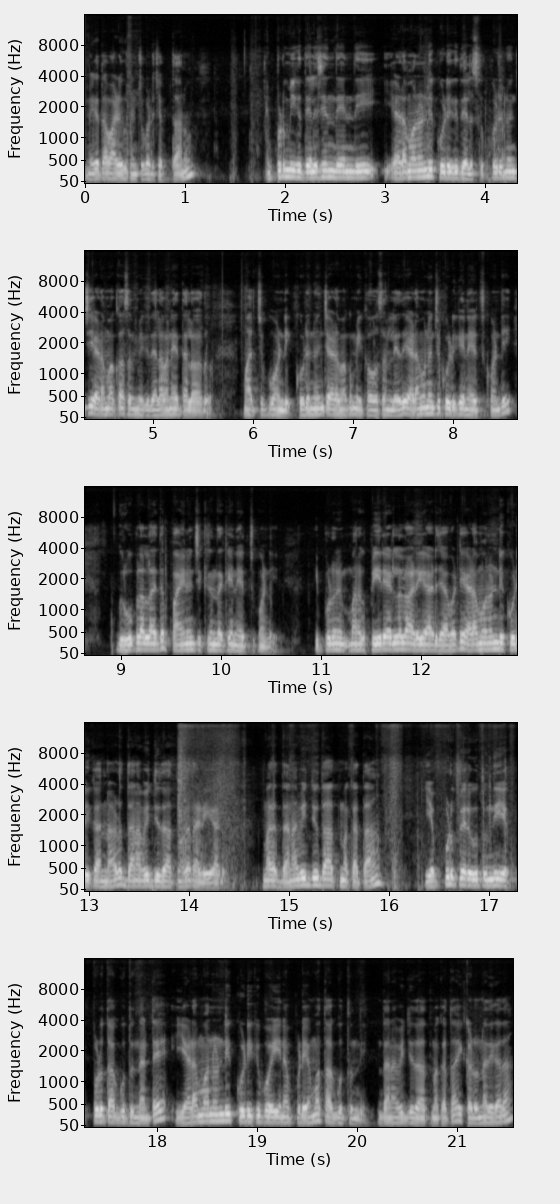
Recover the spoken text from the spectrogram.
మిగతా వాటి గురించి కూడా చెప్తాను. ఇప్పుడు మీకు తెలిసింది ఏంది ఎడమ నుండి కుడికి తెలుసు. కుడి నుంచి ఎడమకు అసలు మీకు తెలవనే తెలవదు. మర్చిపోండి. కుడి నుంచి ఎడమకు మీకు అవసరం లేదు. ఎడమ నుంచి కుడికే నేర్చుకోండి. గ్రూపులలో అయితే పైనుంచి క్రిందకే నేర్చుకోండి. ఇప్పుడు మనకు పీరియడ్లలో అడిగాడు కాబట్టి ఎడమ నుండి కుడికి అన్నాడు ధన విద్యుదాత్మకత అడిగాడు. మరి ధన విద్యుదాత్మకత ఎప్పుడు పెరుగుతుంది ఎప్పుడు తగ్గుతుంది అంటే ఎడమ నుండి కుడికి పోయినప్పుడు ఏమో తగ్గుతుంది. ధన విద్యుదాత్మకత ఇక్కడ ఉన్నది కదా.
